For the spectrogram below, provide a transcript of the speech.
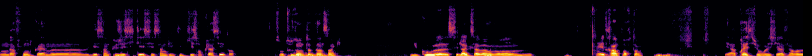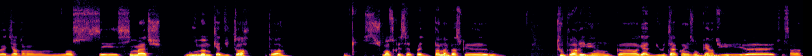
on affronte quand même euh, les cinq que j'ai cités, c'est cinq équipes qui sont classées, toi. Ils sont tous dans le top 25. Du coup, euh, c'est là que ça va vraiment être important. Et après, si on réussit à faire, on va dire, dans, ces six matchs, minimum quatre victoires, toi, je pense que ça peut être pas mal parce que tout peut arriver. Hein. Quand on regarde Utah, quand ils ont perdu, euh, tout ça.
